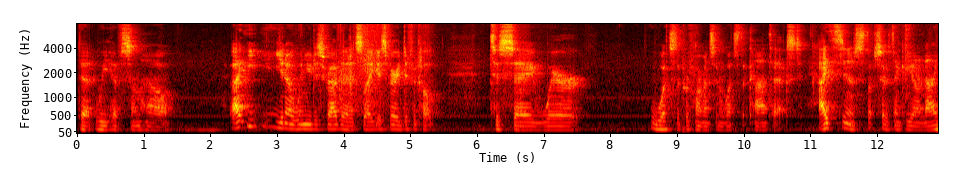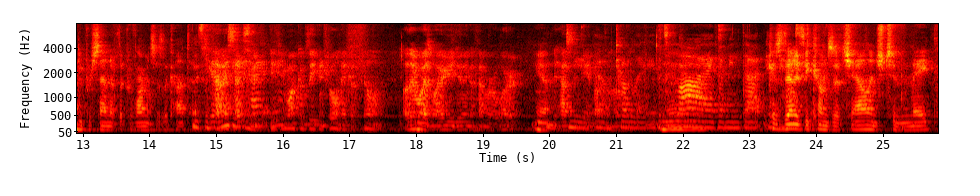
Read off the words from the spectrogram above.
that we have somehow. I, y- you know, when you describe that, it's like it's very difficult to say where, what's the performance and what's the context. I you know, sort of think you know ninety percent of the performance is the context. Yeah, I said to Context, him, I- if, if you want complete control, make a film. Otherwise, why are you doing ephemeral art? Yeah. It has to be Yeah, about the oh, moment. totally. If it's Yeah. live, I mean that. Because then has it to- becomes a challenge to make,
